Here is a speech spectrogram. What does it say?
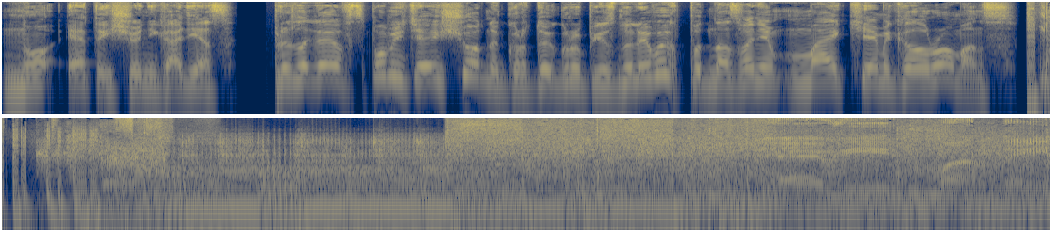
Но это еще не конец. Предлагаю вспомнить о еще одной крутой группе из нулевых под названием My Chemical Romance. Heavy Monday.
